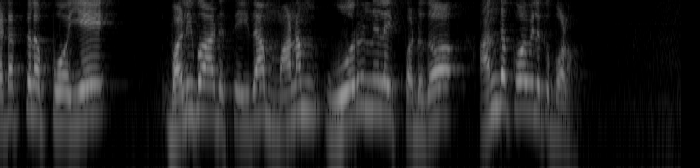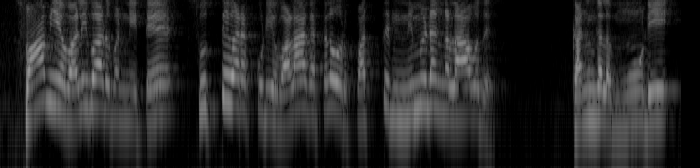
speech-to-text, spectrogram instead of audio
இடத்துல போய் வழிபாடு செய்தால் மனம் ஒருநிலைப்படுதோ அந்த கோவிலுக்கு போகலாம் சுவாமியை வழிபாடு பண்ணிட்டு சுற்றி வரக்கூடிய வளாகத்தில் ஒரு பத்து நிமிடங்களாவது கண்களை மூடி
